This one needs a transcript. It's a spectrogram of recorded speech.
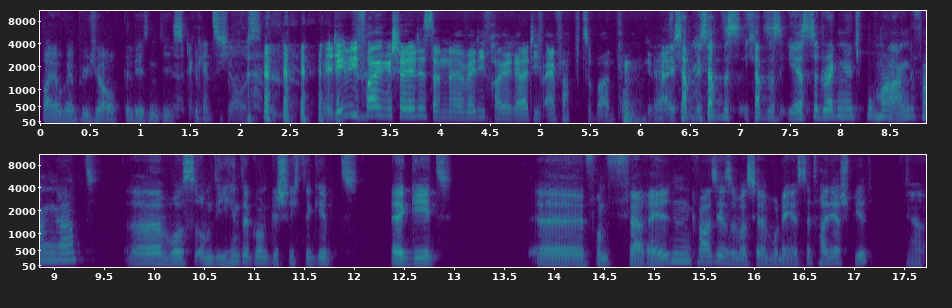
BioWare-Bücher auch gelesen, die ja, es der gibt. kennt sich aus. Wenn dem die Frage gestellt ist, dann äh, wäre die Frage relativ einfach zu beantworten. ja, ich habe ich hab das, hab das erste Dragon Age-Buch mal angefangen gehabt, äh, wo es um die Hintergrundgeschichte gibt, äh, geht äh, von Ferelden quasi, also was ja, wo der erste Teil ja spielt. Ja.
